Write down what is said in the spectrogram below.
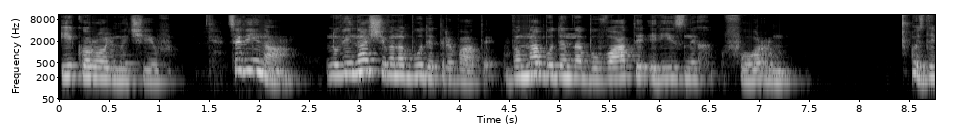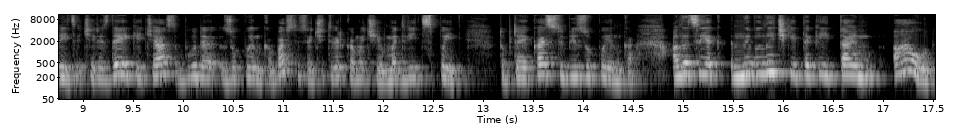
і король мечів. Це війна. Ну, війна ще вона буде тривати. Вона буде набувати різних форм. Ось дивіться, через деякий час буде зупинка. Бачите, це четвірка мечів, медвідь спить. Тобто якась собі зупинка. Але це як невеличкий такий тайм-аут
